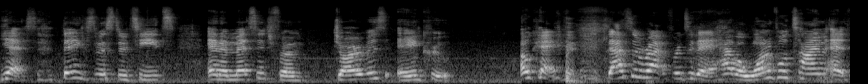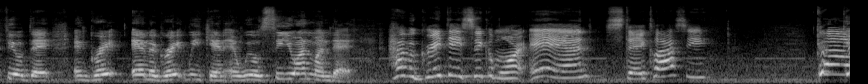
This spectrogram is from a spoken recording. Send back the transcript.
yes. Thanks, Mr. Teets. And a message from Jarvis and crew. Okay, that's a wrap for today. Have a wonderful time at field day and great and a great weekend and we'll see you on Monday. Have a great day, Sycamore, and stay classy. Go! Go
